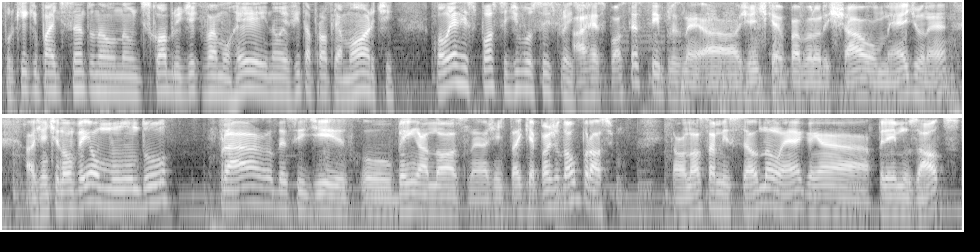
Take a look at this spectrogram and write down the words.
por que, que Pai de Santo não, não descobre o dia que vai morrer e não evita a própria morte? Qual é a resposta de vocês para isso? A resposta é simples, né? A gente que é Babalorixá, o médio, né? A gente não vem ao mundo para decidir o bem a nós, né? A gente tá aqui é para ajudar o próximo. Então a nossa missão não é ganhar prêmios altos,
